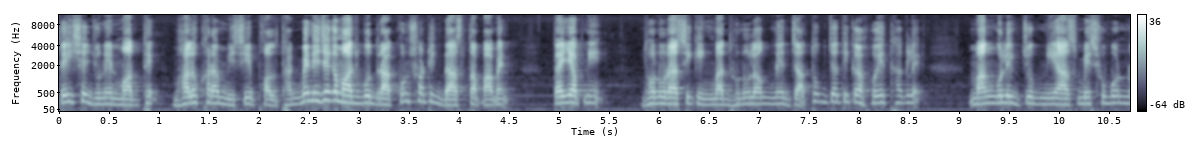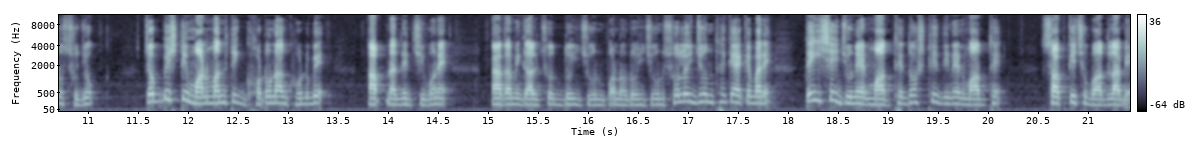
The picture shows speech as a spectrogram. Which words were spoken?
তেইশে জুনের মধ্যে ভালো খারাপ মিশিয়ে ফল থাকবে। নিজেকে মজবুত রাখুন, সঠিক রাস্তা পাবেন। তাই আপনি ধনুরাশি কিংবা ধনুলগ্নের জাতক জাতিকা হয়ে থাকলে মাঙ্গলিক যুগ নিয়ে আসবে সুবর্ণ সুযোগ। চব্বিশটি মর্মান্তিক ঘটনা ঘটবে আপনাদের জীবনে। আগামীকাল চোদ্দোই জুন, পনেরোই জুন, ষোলোই জুন থেকে একেবারে তেইশে জুনের মধ্যে, দশটি দিনের মধ্যে সব কিছু বদলাবে।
